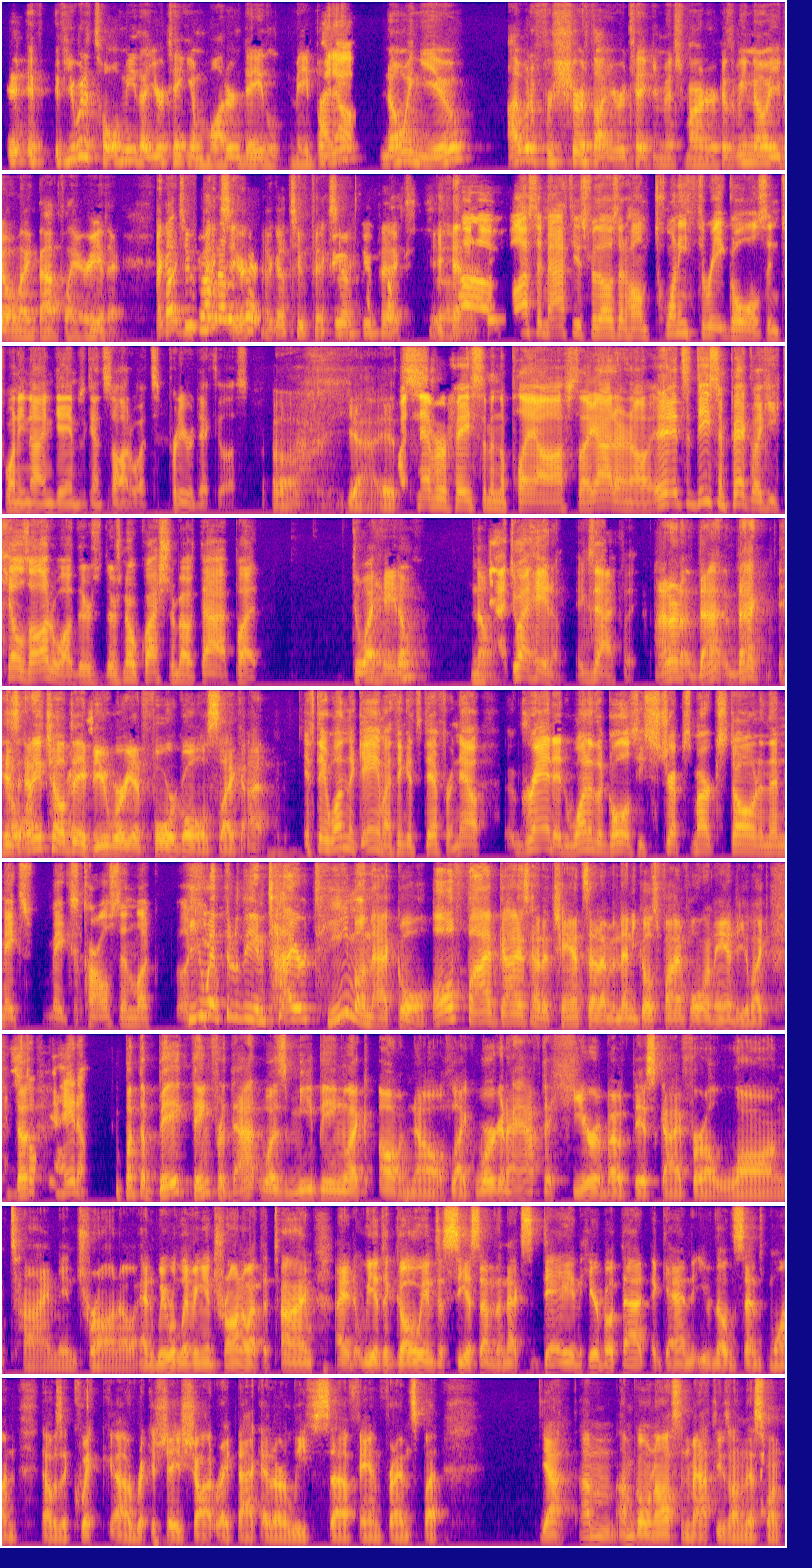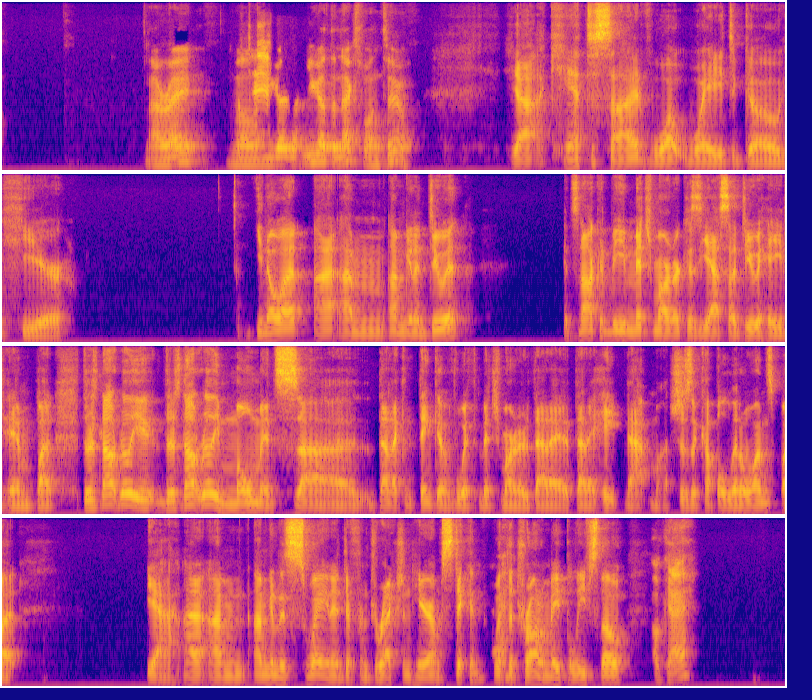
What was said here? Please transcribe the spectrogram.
If if you would have told me that you're taking a modern day Maple Leaf, knowing you, I would have for sure thought you were taking Mitch Marner because we know you don't like that player either. I got two picks here. Pick. I got two picks. You have two picks. So. yeah. Um, Auston Matthews, for those at home, 23 goals in 29 games against Ottawa. It's pretty ridiculous. Oh, yeah. It's... But never faced them in the playoffs. Like, I don't know. It's a decent pick. Like, he kills Ottawa. There's there's no question about that. But do I hate him? No. Yeah, do I hate him? Exactly. I don't know. That that his oh, NHL debut where he had four goals, like I if they won the game, I think it's different. Now, granted, one of the goals he strips Mark Stone and then makes makes Karlsson look. look he went through the entire team on that goal. All five guys had a chance at him, and then he goes five hole on Andy. Like, I the, hate him but the big thing for that was me being like, oh no, like we're gonna have to hear about this guy for a long time in Toronto. And we were living in Toronto at the time. I had, we had to go into CSM the next day and hear about that again, even though the Sens won. That was a quick uh, ricochet shot right back at our Leafs uh, fan friends. But yeah, I'm I'm going Auston Matthews on this one. All right. Well, you got you got the next one too. Yeah, I can't decide what way to go here. you know what? I, I'm I'm gonna do it. It's not going to be Mitch Marner because yes, I do hate him, but there's not really there's not really moments uh, that I can think of with Mitch Marner that I that I hate that much. There's a couple little ones, but yeah, I, I'm I'm going to sway in a different direction here. I'm sticking okay. with the Toronto Maple Leafs though. Okay,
